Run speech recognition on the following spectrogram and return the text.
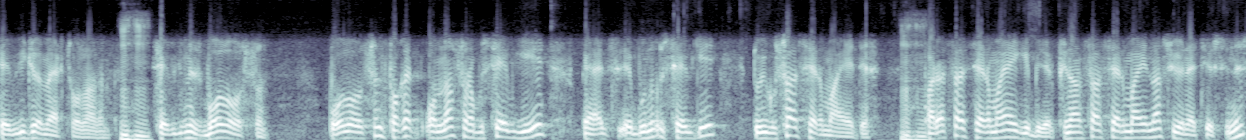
sevgi cömert olalım. Sevgimiz bol olsun. Bol olsun fakat ondan sonra bu sevgiyi yani bunu sevgi duygusal sermayedir. Parasal sermaye gibidir. Finansal sermayeyi nasıl yönetirsiniz?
